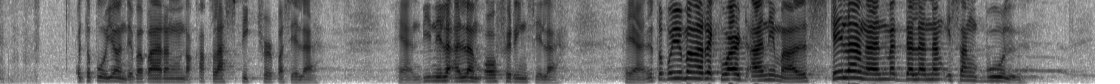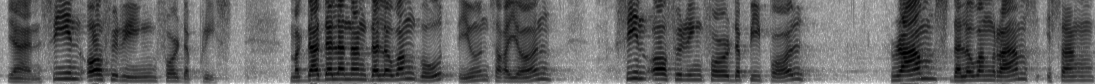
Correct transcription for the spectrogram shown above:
ito po 'yon, 'di ba? Parang naka-class picture pa sila. Ayan, hindi nila alam offering sila. Ayan, ito po yung mga required animals. Kailangan magdala ng isang bull. Yan, sin offering for the priest. Magdadala ng dalawang goat, yun, sa kayon. Sin offering for the people. Rams, dalawang rams, isang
